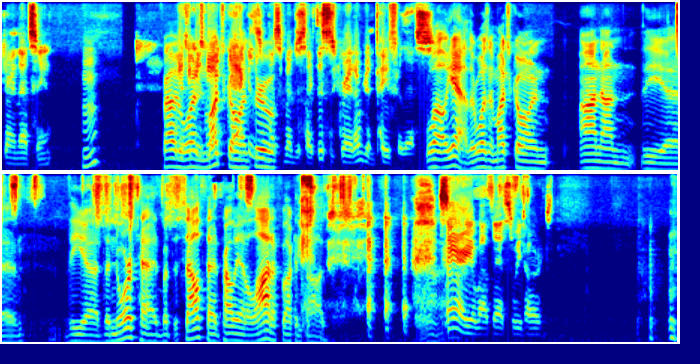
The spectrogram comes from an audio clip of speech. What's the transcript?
during that scene? Hmm. Probably What do you think was wasn't much going through. Must have been just like, this is great. I'm getting paid for this. Well, yeah, there wasn't much going on on the uh, the uh, the north head, but the south head probably had a lot of fucking thoughts. Sorry about that, sweetheart.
